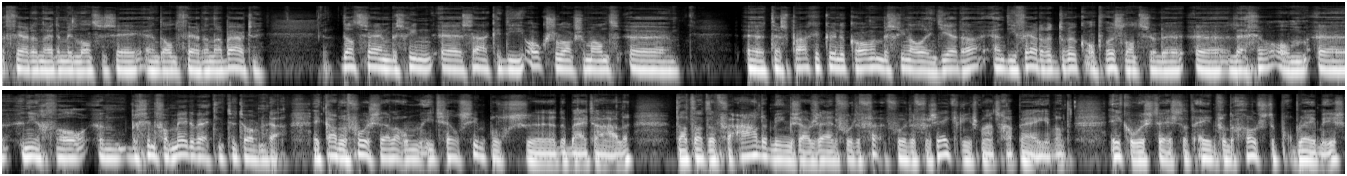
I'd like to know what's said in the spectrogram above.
verder naar de Middellandse Zee en dan verder naar buiten. Dat zijn misschien zaken die ook zo langzamerhand ter sprake kunnen komen, misschien al in Jeddah, en die verdere druk op Rusland zullen uh, leggen om uh, in ieder geval een begin van medewerking te tonen. Ja, ik kan me voorstellen om iets heel simpels erbij te halen, dat dat een verademing zou zijn voor de, voor de verzekeringsmaatschappijen. Want ik hoor steeds dat een van de grootste problemen is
